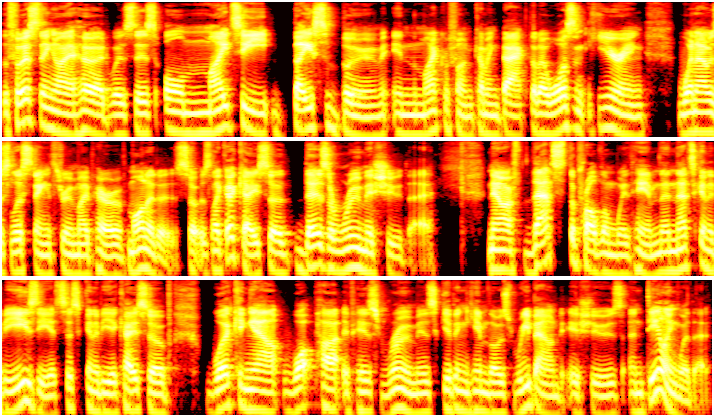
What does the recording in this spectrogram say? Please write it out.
The first thing I heard was this almighty bass boom in the microphone coming back that I wasn't hearing when I was listening through my pair of monitors. So it was like, okay, so there's a room issue there. Now, if that's the problem with him, then that's going to be easy. It's just going to be a case of working out what part of his room is giving him those rebound issues and dealing with it.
